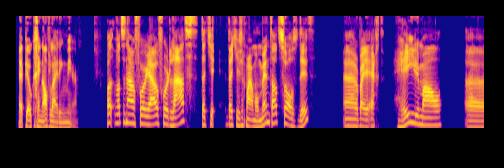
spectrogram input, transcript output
heb je ook geen afleiding meer. Wat, wat is nou voor jou voor het laatst dat je, dat je zeg maar een moment had zoals dit, waarbij je echt helemaal eh,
